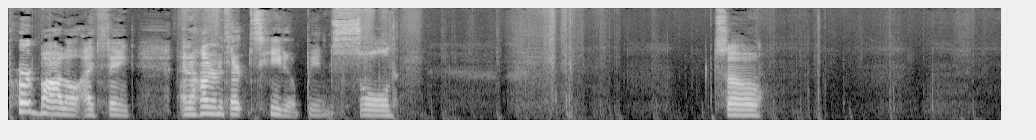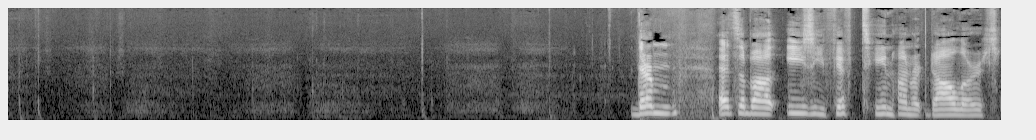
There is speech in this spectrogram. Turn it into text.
per bottle, I think, and one hundred thirteen being sold. So. They're, it's about easy fifteen hundred dollars,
